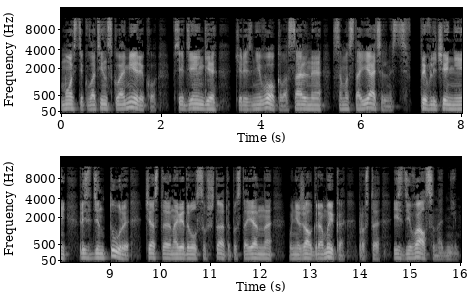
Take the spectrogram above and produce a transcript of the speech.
мостик в Латинскую Америку. Все деньги через него, колоссальная самостоятельность в привлечении резидентуры, часто наведывался в Штаты, постоянно унижал Громыка, просто издевался над ним.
